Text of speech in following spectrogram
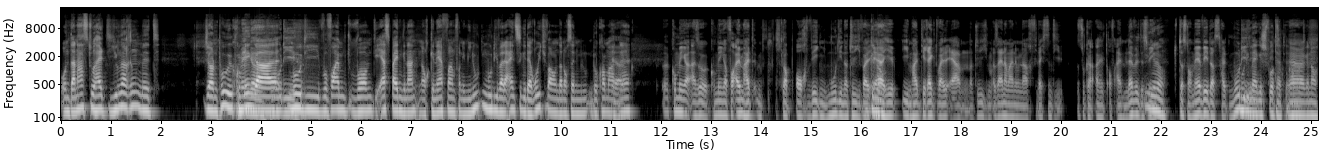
Und dann hast du halt die Jüngeren mit John Poole, Kuminga, Kuminga, Moody. Moody. wo vor allem wo die erst beiden genannten auch genervt waren von den Minuten. Moody war der Einzige, der ruhig war und dann auch seine Minuten bekommen hat. Ja. Ne? Äh, Kuminga, also Kuminga vor allem halt, im- ich glaube auch wegen Moody natürlich, weil Genau. er hier, ihm halt direkt, weil er natürlich seiner Meinung nach, vielleicht sind die sogar halt auf einem Level, deswegen Genau. tut das noch mehr weh, dass halt Moody, Moody mehr gespielt hat. Ja, genau.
